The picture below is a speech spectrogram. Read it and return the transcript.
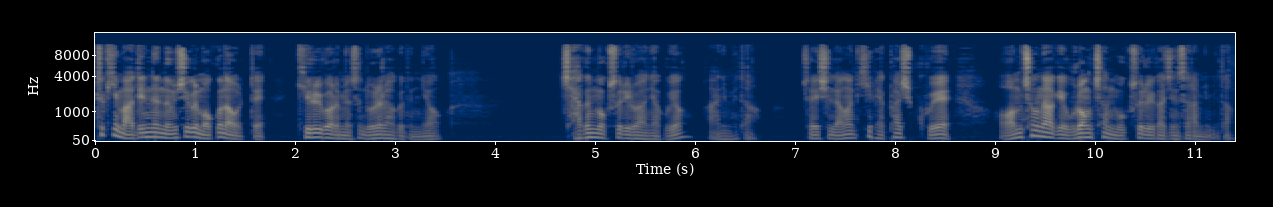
특히 맛있는 음식을 먹고 나올 때 길을 걸으면서 노래를 하거든요. 작은 목소리로 하냐고요? 아닙니다. 저희 신랑은 키 189에 엄청나게 우렁찬 목소리를 가진 사람입니다.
